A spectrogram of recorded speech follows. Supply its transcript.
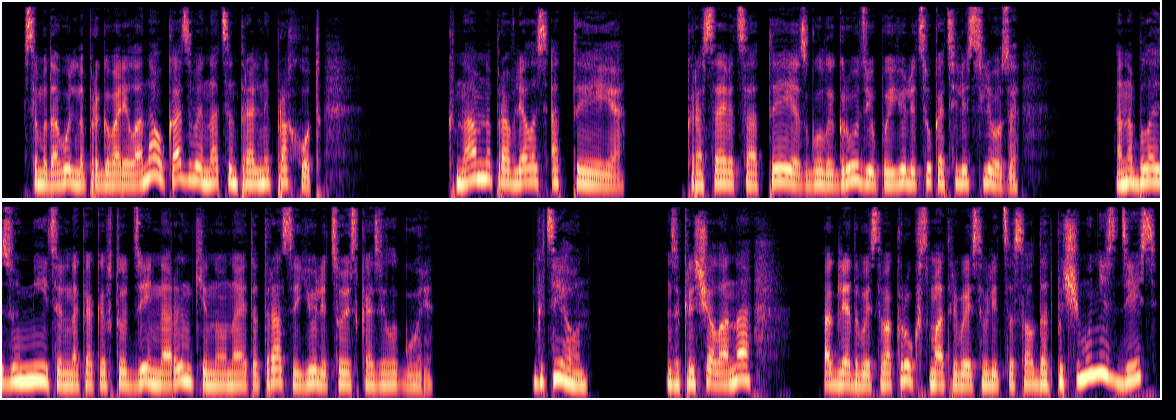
— самодовольно проговорила она, указывая на центральный проход. К нам направлялась Атея. Красавица Атея с голой грудью, по ее лицу катились слезы. Она была изумительна, как и в тот день на рынке, но на этот раз ее лицо исказило горе. «Где он?» — закричала она, оглядываясь вокруг, всматриваясь в лица солдат. «Почему не здесь?»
